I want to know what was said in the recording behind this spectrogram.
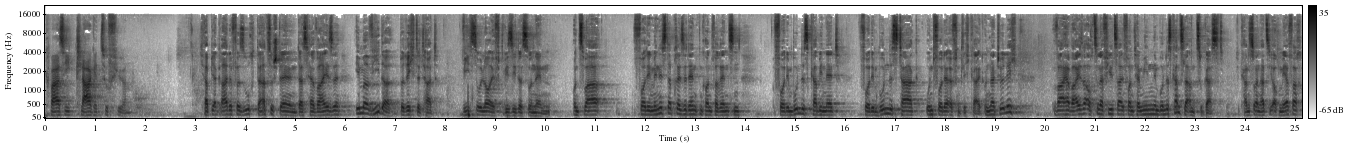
quasi Klage zu führen? Ich habe ja gerade versucht darzustellen, dass Herr Weise immer wieder berichtet hat, wie es so läuft, wie Sie das so nennen. Und zwar vor den Ministerpräsidentenkonferenzen, vor dem Bundeskabinett, vor dem Bundestag und vor der Öffentlichkeit. Und natürlich war Herr Weise auch zu einer Vielzahl von Terminen im Bundeskanzleramt zu Gast. Die Kanzlerin hat sich auch mehrfach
